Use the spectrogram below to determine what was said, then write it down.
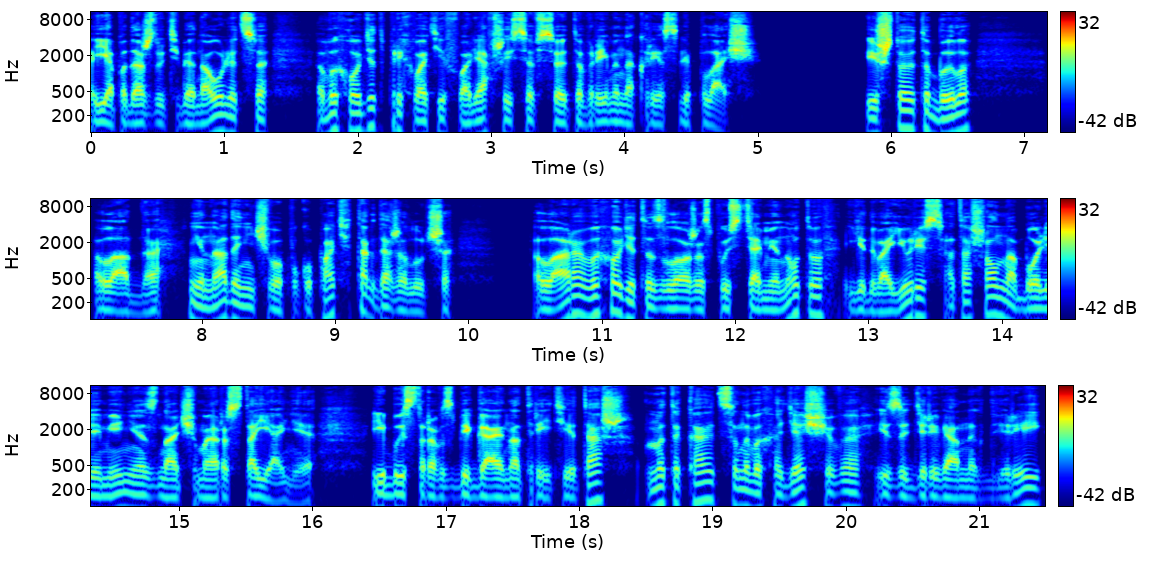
«я подожду тебя на улице», выходит, прихватив валявшийся все это время на кресле плащ. И что это было? Ладно, не надо ничего покупать, так даже лучше – Лара выходит из ложа спустя минуту, едва Юрис отошел на более-менее значимое расстояние, и, быстро взбегая на третий этаж, натыкается на выходящего из-за деревянных дверей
